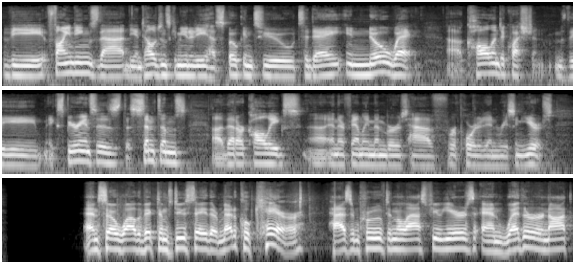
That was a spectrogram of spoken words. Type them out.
The findings that the intelligence community has spoken to today in no way uh, call into question the experiences, the symptoms uh, that our colleagues uh, and their family members have reported in recent years. And so while the victims do say their medical care has improved in the last few years, and whether or not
